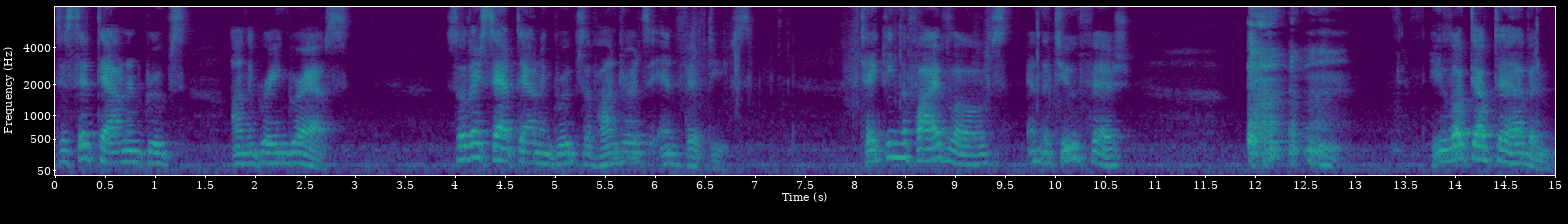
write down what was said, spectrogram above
to sit down in groups on the green grass. So they sat down in groups of hundreds and fifties. Taking the five loaves and the two fish, he looked up to heaven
